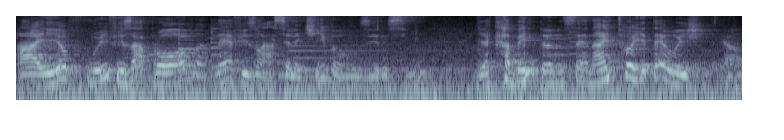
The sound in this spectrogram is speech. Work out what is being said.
Aí eu fui, fiz a prova, né? Fiz uma seletiva, vamos dizer assim, e acabei entrando no Senai e tô aí até hoje. Legal.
